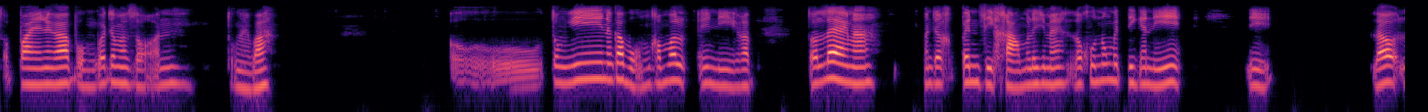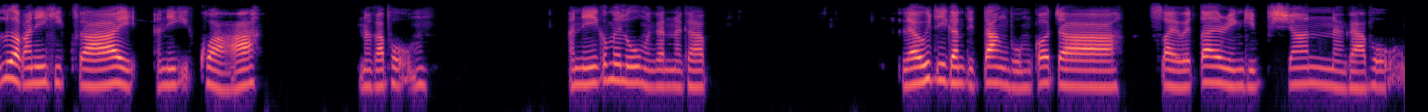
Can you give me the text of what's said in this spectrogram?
ต่อไปนะครับ ผมก็จะมาสอนตรงไหนวะ อ้ตรงนี้นะครับผมคำว่าไอ้นี่ครับ ตอนแรกนะ มันจะเป็นสีขาวมาเลยใช่ไหมแล้วคุณต้องไปติ๊กอันนี้ นี่ แล้วเลือกอันนี้คลิกซ้าย อันนี้คลิกขวานะครับผม อันนี้ก็ไม่รู้เหมือนกันนะครับ แล้ววิธีการติดตั้งผมก็จะใส่ไว้ใต้ลิงก์คลิปชั่นนะครับผม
